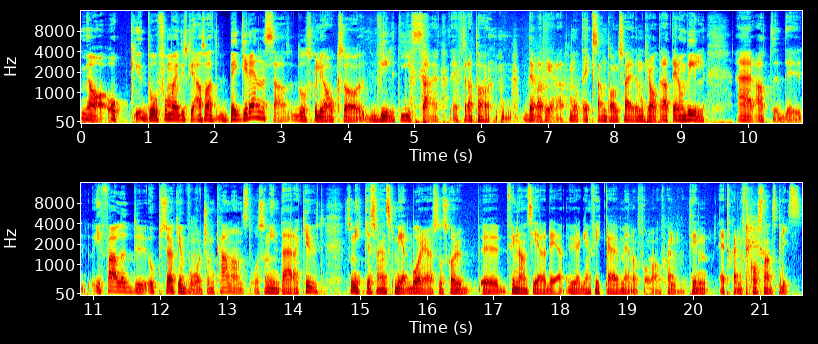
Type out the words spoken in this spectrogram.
Ja, och då får man ju diskutera, alltså att begränsa, då skulle jag också vilt gissa efter att ha debatterat mot x antal Sverigedemokrater, att det de vill är att ifall du uppsöker vård som kan anstå, som inte är akut, som icke-svensk medborgare så ska du eh, finansiera det ur egen ficka med någon form av själv, till ett självkostnadspris.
